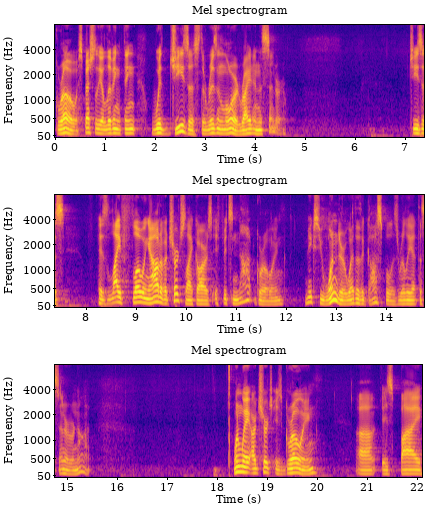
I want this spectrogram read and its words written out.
grow, especially a living thing with Jesus, the risen Lord, right in the center. Jesus, his life flowing out of a church like ours, if it's not growing, makes you wonder whether the gospel is really at the center or not. One way our church is growing uh, is by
